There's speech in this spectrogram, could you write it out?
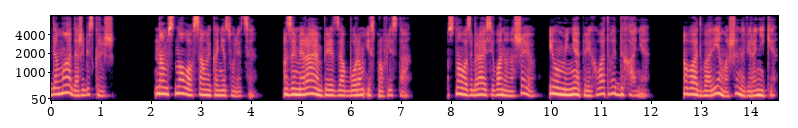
дома даже без крыш. Нам снова в самый конец улицы. Замираем перед забором из профлиста. Снова забираюсь Ивану на шею, и у меня перехватывает дыхание. Во дворе машина Вероники.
